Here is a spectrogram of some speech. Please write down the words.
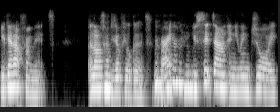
You get up from it. A lot of times you don't feel good, right? You sit down and you enjoy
